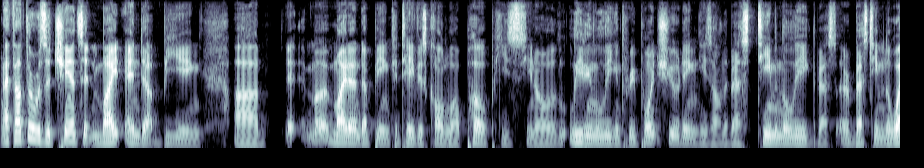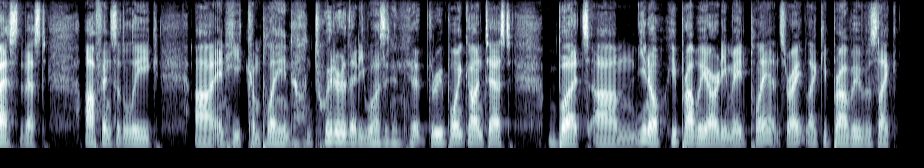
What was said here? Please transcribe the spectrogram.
I thought there was a chance it might end up being uh, it might end up being Kentavious Caldwell Pope. He's you know leading the league in three point shooting. He's on the best team in the league, the best or best team in the West, the best offense in the league. Uh, and he complained on Twitter that he wasn't in the three point contest. But um, you know he probably already made plans, right? Like he probably was like,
